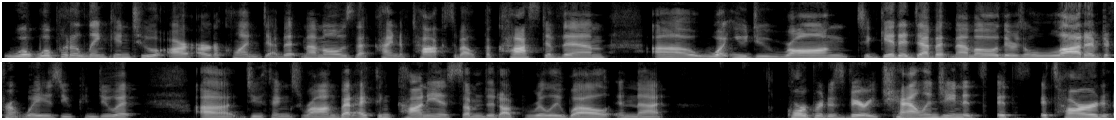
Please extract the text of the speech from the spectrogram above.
we'll, we'll put a link into our article on debit memos that kind of talks about the cost of them uh, what you do wrong to get a debit memo. There's a lot of different ways you can do it uh, do things wrong but i think connie has summed it up really well in that corporate is very challenging. It's it's it's hard.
